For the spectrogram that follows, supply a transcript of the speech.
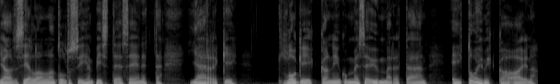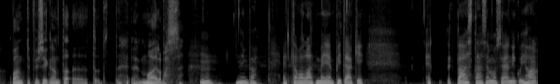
ja siellä ollaan tultu siihen pisteeseen, että järki, logiikka, niin kuin me se ymmärretään, ei toimikaan aina kvanttifysiikan ta- t- t- maailmassa. Mm, niinpä, että tavallaan että meidän pitääkin että et päästään semmoiseen niin ihan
